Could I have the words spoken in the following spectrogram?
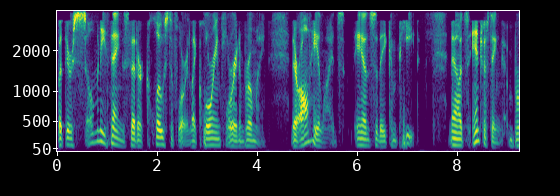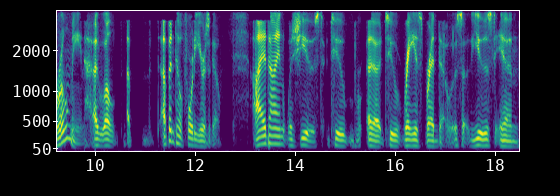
But there's so many things that are close to fluoride, like chlorine, fluoride, and bromine. They're all halides, and so they compete. Now, it's interesting. Bromine, uh, well, up, up until 40 years ago, iodine was used to uh, to raise bread dough. It was used in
